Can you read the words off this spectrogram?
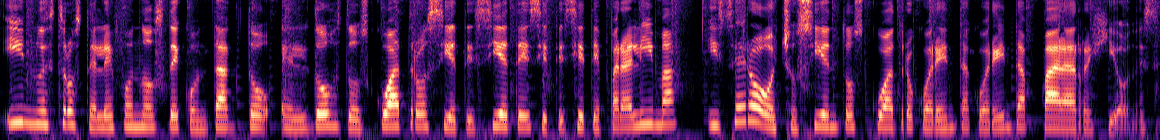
y nuestros teléfonos de contacto el 224-7777 para Lima y 0800-440-40 para regiones.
